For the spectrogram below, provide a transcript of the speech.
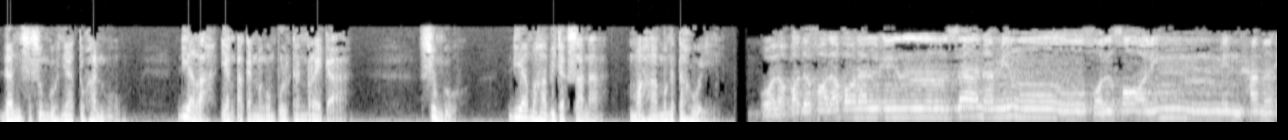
Dan sesungguhnya Tuhanmu, dialah yang akan mengumpulkan mereka. Sungguh, dia maha bijaksana, maha mengetahui. وَلَقَدْ خَلَقْنَا الْإِنسَانَ مِنْ صَلْصَالٍ مِنْ حَمَإٍ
